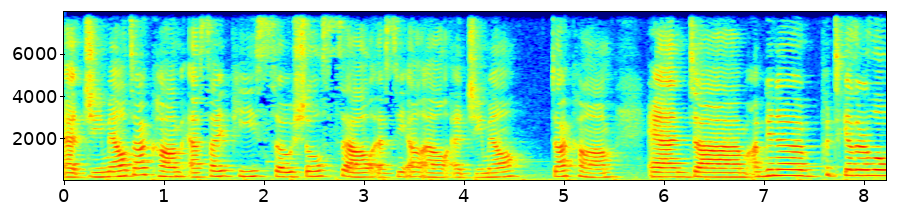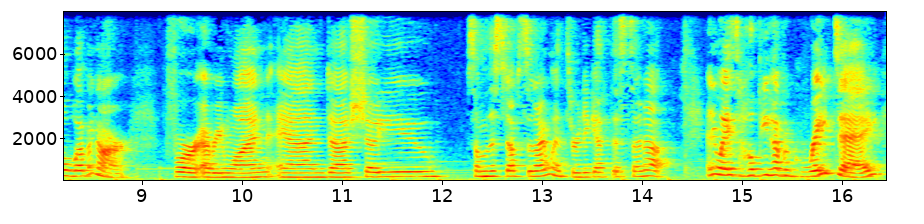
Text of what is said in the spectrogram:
at gmail.com, S-I-P social sell, S-E-L-L at gmail.com. And um, I'm gonna put together a little webinar for everyone and uh, show you some of the steps that I went through to get this set up. Anyways, hope you have a great day.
